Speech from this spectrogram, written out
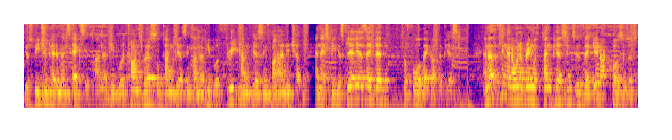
your speech impediments exit. I know people with transversal tongue piercings. I know people with three tongue piercings behind each other. And they speak as clearly as they did before they got the piercing. Another thing that I want to bring with tongue piercings is they do not cause a lisp.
